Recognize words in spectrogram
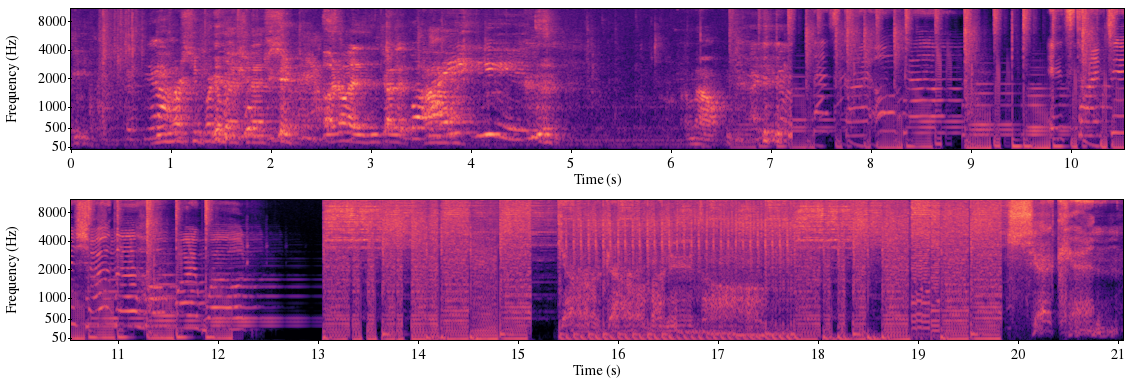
These were super delicious. Oh no, it's just trying to. Well, I um, ate these. I'm out. Let's sky all brown. It's time to show the whole wide world. Chicken.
